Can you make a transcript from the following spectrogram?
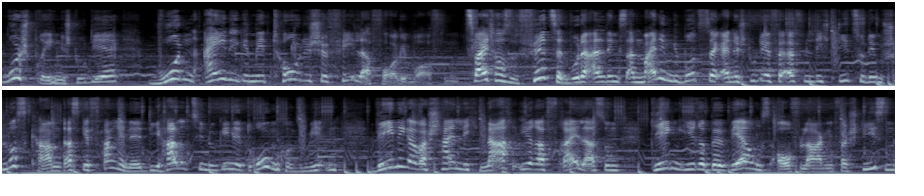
ursprünglichen Studie wurden einige methodische Fehler vorgeworfen. 2014 wurde allerdings an meinem Geburtstag eine Studie veröffentlicht, die zu dem Schluss kam, dass Gefangene, die halluzinogene Drogen konsumierten, weniger wahrscheinlich nach ihrer Freilassung gegen ihre Bewährungsauflagen verstießen,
